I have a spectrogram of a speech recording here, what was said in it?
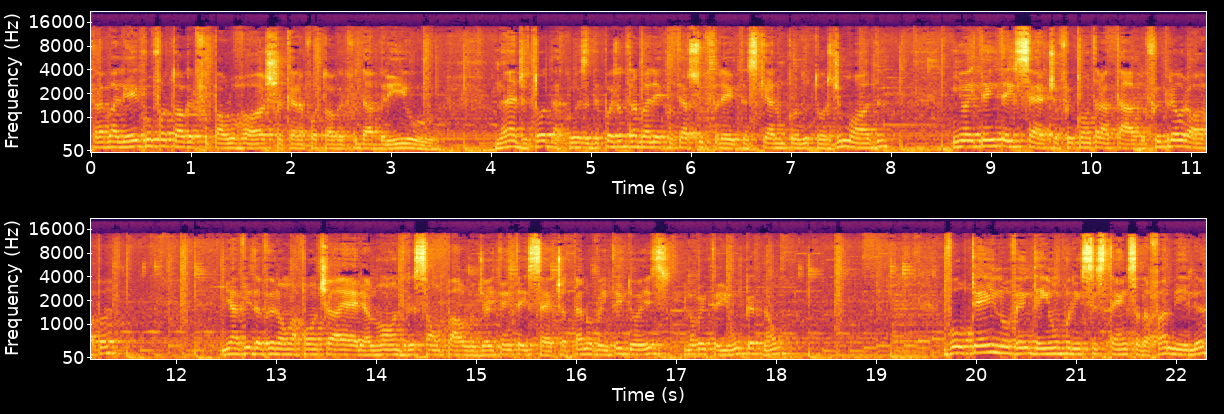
trabalhei com o fotógrafo Paulo Rocha, que era fotógrafo da Abril, né, de toda a coisa. Depois eu trabalhei com o Tércio Freitas, que era um produtor de moda. Em 87 eu fui contratado, fui para a Europa. Minha vida virou uma ponte aérea Londres, São Paulo, de 87 até 92, 91, perdão. Voltei em 91 por insistência da família.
